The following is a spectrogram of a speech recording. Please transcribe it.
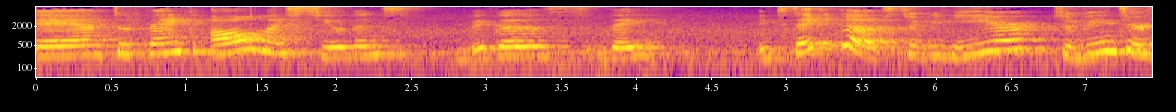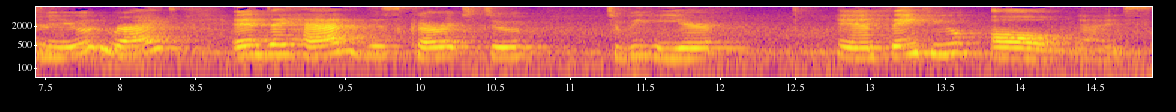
and to thank all my students because they it's taking guts to be here to be interviewed right? And they had this courage to to be here. And thank you all guys.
